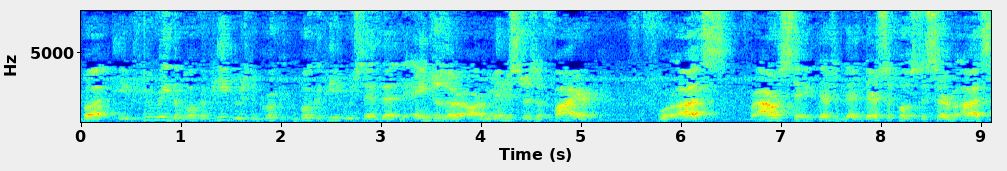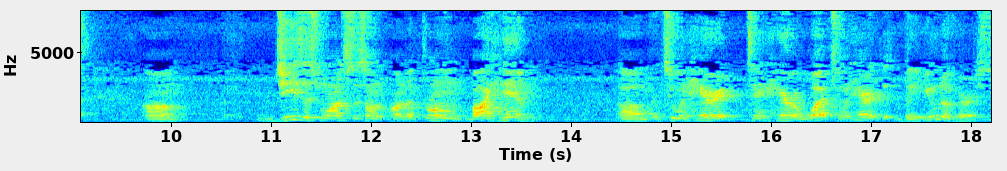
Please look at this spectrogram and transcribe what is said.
But if you read the book of Hebrews, the book, of Hebrews says that the angels are, are ministers of fire for us, for our sake. They're, they're, they're supposed to serve us. Um, Jesus wants us on, on the throne by Him um, to inherit to inherit what? To inherit the, the universe.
